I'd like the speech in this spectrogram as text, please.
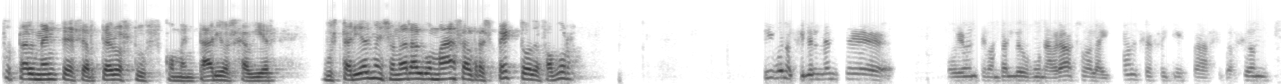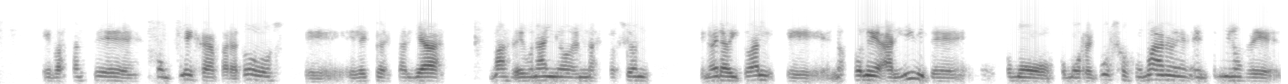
Totalmente certeros tus comentarios, Javier. ¿Gustarías mencionar algo más al respecto, de favor? Sí, bueno, finalmente, obviamente mandarles un abrazo a la distancia. Sé que esta situación es bastante compleja para todos. Eh, el hecho de estar ya más de un año en una situación que no era habitual eh, nos pone al límite como, como recursos humanos en, términos de,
